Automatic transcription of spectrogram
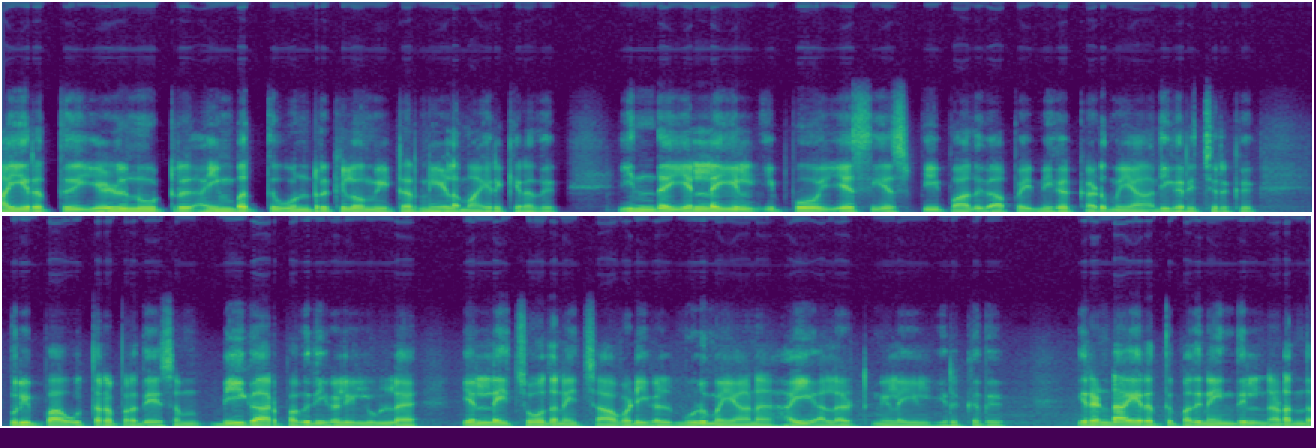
ஆயிரத்து எழுநூற்று ஐம்பத்து ஒன்று கிலோமீட்டர் நீளமாக இருக்கிறது இந்த எல்லையில் இப்போ எஸ்எஸ்பி பாதுகாப்பை மிக கடுமையாக அதிகரிச்சிருக்கு. குறிப்பாக உத்தரப்பிரதேசம் பீகார் பகுதிகளில் உள்ள எல்லை சோதனை சாவடிகள் முழுமையான ஹை அலர்ட் நிலையில் இருக்குது. இரண்டாயிரத்து பதினைந்தில் நடந்த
